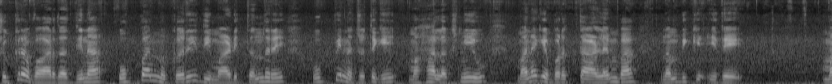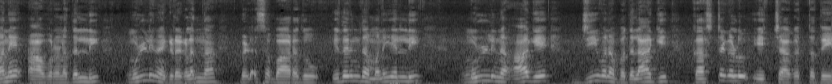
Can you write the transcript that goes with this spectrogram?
ಶುಕ್ರವಾರದ ದಿನ ಉಪ್ಪನ್ನು ಖರೀದಿ ಮಾಡಿ ತಂದರೆ ಉಪ್ಪಿನ ಜೊತೆಗೆ ಮಹಾಲಕ್ಷ್ಮಿಯು ಮನೆಗೆ ಬರುತ್ತಾಳೆಂಬ ನಂಬಿಕೆ ಇದೆ. ಮನೆ ಆವರಣದಲ್ಲಿ ಮುಳ್ಳಿನ ಗಿಡಗಳನ್ನು ಬೆಳೆಸಬಾರದು. ಇದರಿಂದ ಮನೆಯಲ್ಲಿ ಮುಳ್ಳಿನ ಹಾಗೆ ಜೀವನ ಬದಲಾಗಿ ಕಷ್ಟಗಳು ಹೆಚ್ಚಾಗುತ್ತದೆ.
